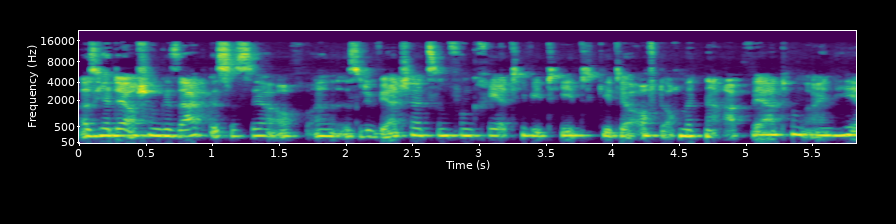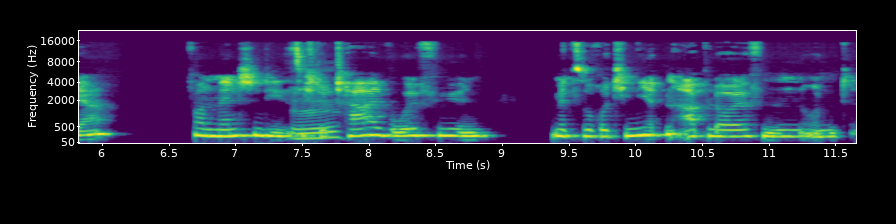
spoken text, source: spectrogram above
Also ich hatte ja auch schon gesagt, es ist ja auch, also die Wertschätzung von Kreativität geht ja oft auch mit einer Abwertung einher von Menschen, die mhm. sich total wohlfühlen mit so routinierten Abläufen und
